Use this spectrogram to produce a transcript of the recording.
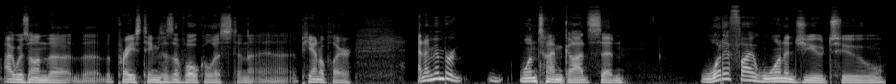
I was on the the, the praise teams as a vocalist and a, a piano player, and I remember one time God said, "What if I wanted you to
